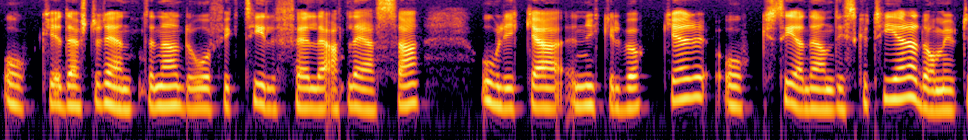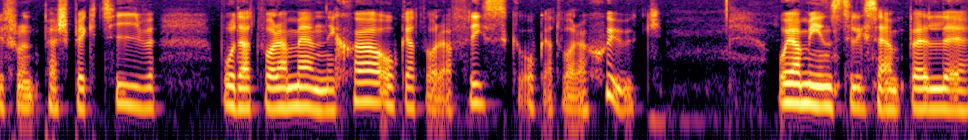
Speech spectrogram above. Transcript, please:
Och eh, där studenterna då fick tillfälle att läsa olika nyckelböcker och sedan diskutera dem utifrån ett perspektiv både att vara människa och att vara frisk och att vara sjuk. Och jag minns till exempel eh,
